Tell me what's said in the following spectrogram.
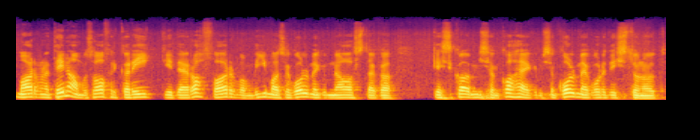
ma arvan, et enamus Aafrika riikide rahvaarv on viimase kolmekümne aastaga, kes ka, mis on kahe, mis on kolmekordistunud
